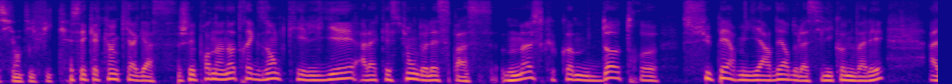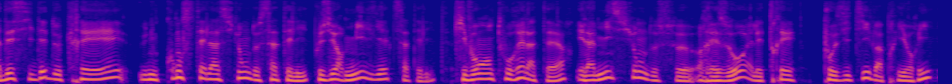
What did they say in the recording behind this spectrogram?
scientifique C'est quelqu'un qui agace. Je vais prendre un autre exemple qui est lié à la question de l'espace. Musk, comme d'autres super milliardaires de la Silicon Valley, a décidé de créer une constellation de satellites, plusieurs milliers de satellites, qui vont entourer la Terre. Et la mission de ce réseau, elle est très positive a priori,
